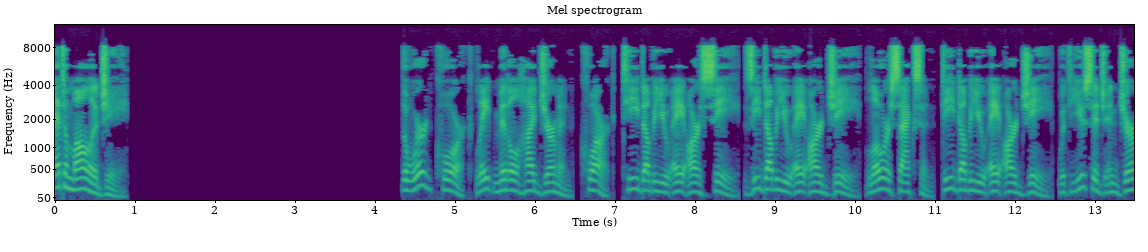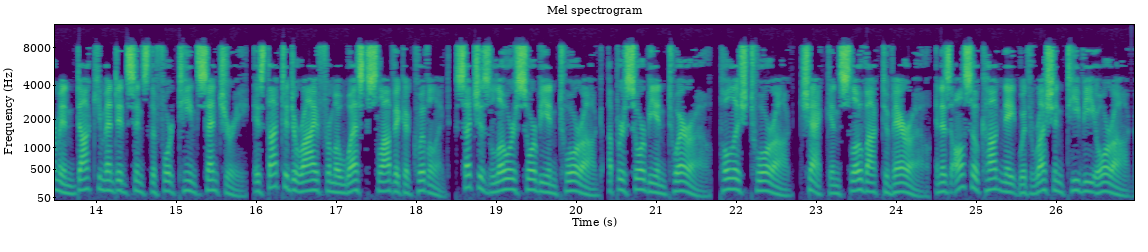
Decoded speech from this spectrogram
Etymology. The word quark late Middle High German, quark, twarc, zwarg, Lower Saxon, dwarg, with usage in German documented since the 14th century, is thought to derive from a West Slavic equivalent, such as Lower Sorbian tworog, Upper Sorbian twero, Polish tworog, Czech and Slovak tvero, and is also cognate with Russian tvorog,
